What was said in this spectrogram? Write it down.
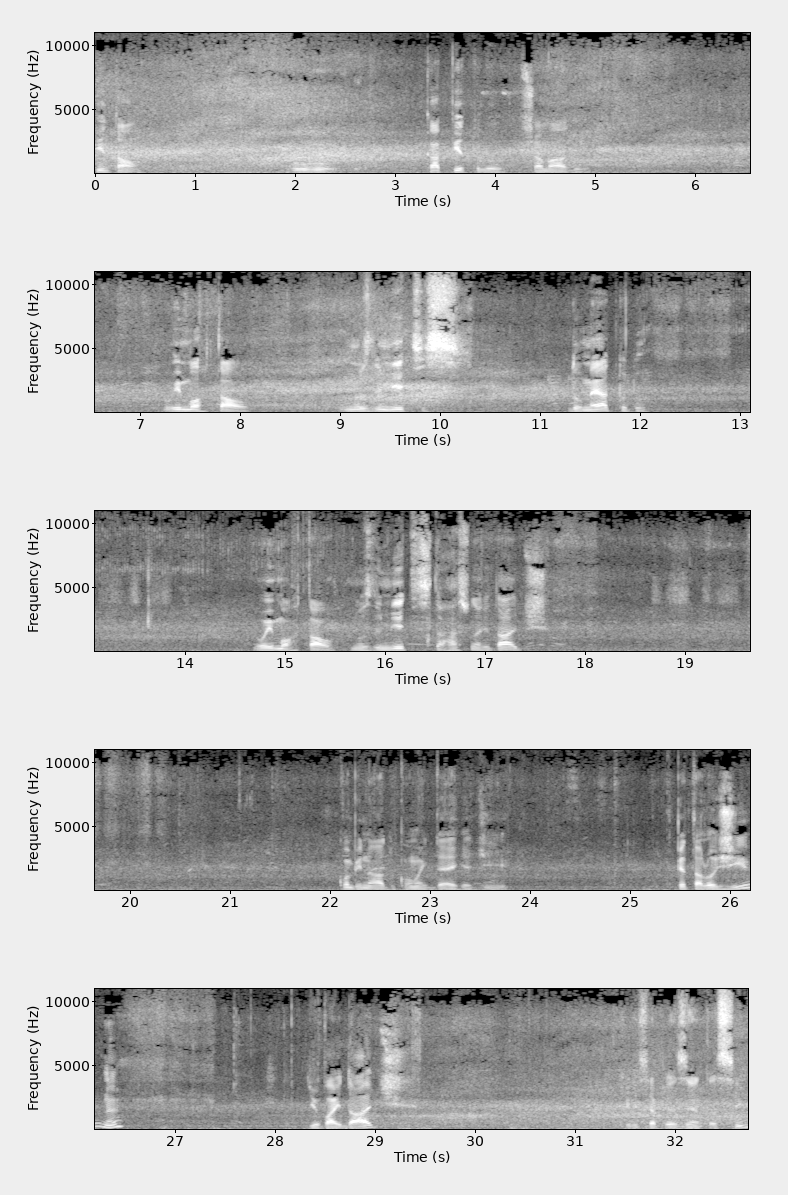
Então, o capítulo chamado O Imortal nos Limites do Método, o Imortal nos Limites da Racionalidade, combinado com a ideia de petalogia, né? De vaidade que ele se apresenta assim.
